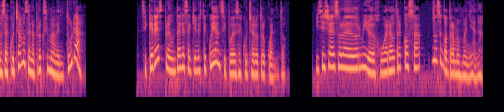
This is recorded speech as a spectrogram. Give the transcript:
¿Nos escuchamos en la próxima aventura? Si querés, preguntales a quienes te cuidan si puedes escuchar otro cuento. Y si ya es hora de dormir o de jugar a otra cosa, nos encontramos mañana.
